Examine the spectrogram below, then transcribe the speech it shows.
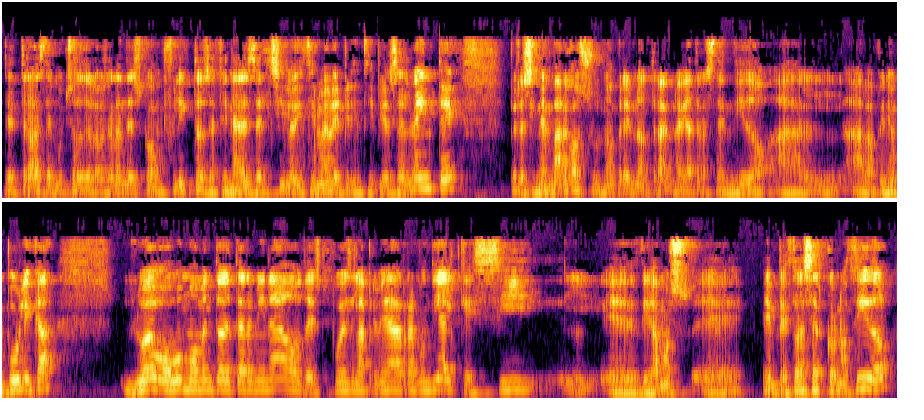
detrás de muchos de los grandes conflictos de finales del siglo XIX y principios del XX, pero sin embargo su nombre no, no había trascendido a la opinión pública. Luego hubo un momento determinado, después de la Primera Guerra Mundial, que sí, eh, digamos, empezó a ser conocido,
